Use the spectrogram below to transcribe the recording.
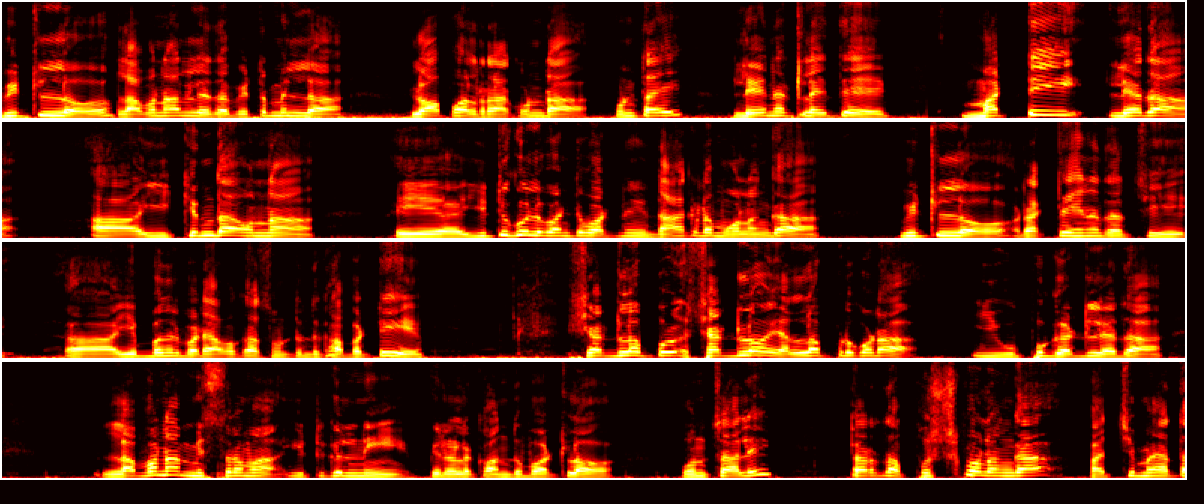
వీటిల్లో లవణాలు లేదా విటమిన్ల లోపాలు రాకుండా ఉంటాయి. లేనట్లయితే మట్టి లేదా ఈ కింద ఉన్న ఈ ఇటుకలు వంటి వాటిని నాకడం మూలంగా వీటిల్లో రక్తహీనత వచ్చి ఇబ్బందులు పడే అవకాశం ఉంటుంది కాబట్టి షెడ్లో షెడ్లో ఎల్లప్పుడూ కూడా ఈ ఉప్పు గడ్డు లేదా లవణ మిశ్రమ ఇటుకల్ని పిల్లలకు అందుబాటులో ఉంచాలి. తర్వాత పుష్కలంగా పచ్చిమేత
